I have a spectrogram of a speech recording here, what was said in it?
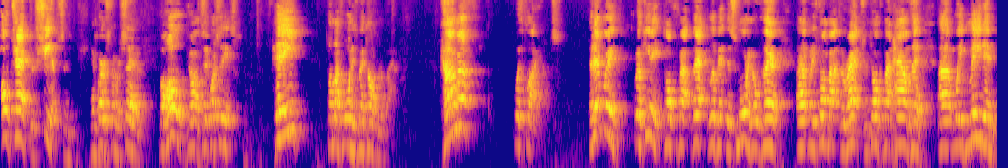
whole chapter shifts in, in verse number seven. Behold, John said, what's this? He, talking about the one he's been talking about, cometh with clouds. And then we, well, Kenny talked about that a little bit this morning over there uh, when he's talking about the rapture. He talked about how that uh, we meet him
